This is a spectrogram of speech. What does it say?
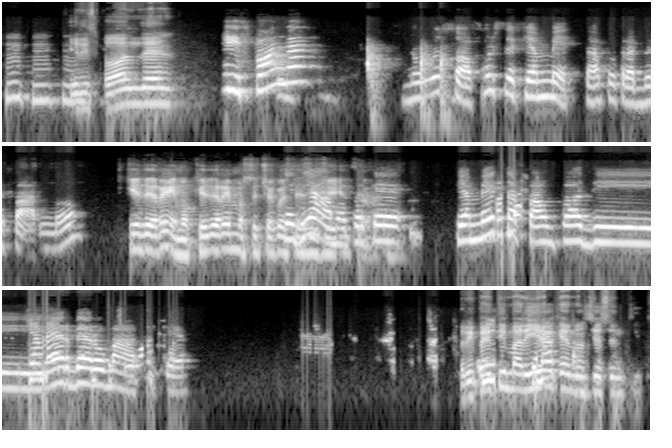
Ti risponde? Ti risponde? Non lo so, forse Fiammetta potrebbe farlo. Chiederemo, chiederemo se c'è questa Chiediamo, esigenza. perché Fiammetta fa un po' di Fiammetta erbe aromatiche. Ripeti Maria che non si è sentito.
